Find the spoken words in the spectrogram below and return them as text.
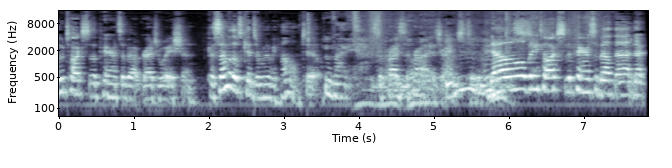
Who talks to the parents about graduation? Because some of those kids are moving home too. Right. Surprise, surprise, right? Talks to- Nobody talks to the parents about that. No,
